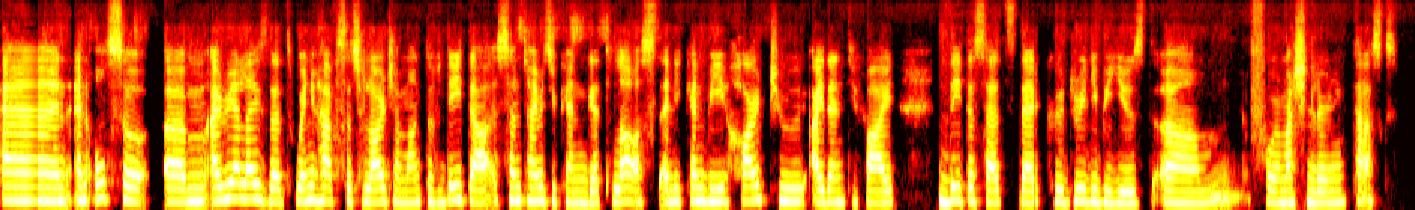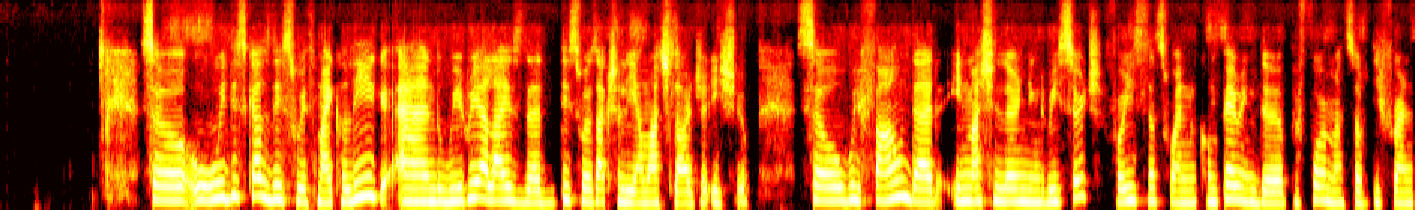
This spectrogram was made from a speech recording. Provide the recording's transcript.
And, and also, um, I realized that when you have such a large amount of data, sometimes you can get lost and it can be hard to identify data sets that could really be used um, for machine learning tasks. So we discussed this with my colleague and we realized that this was actually a much larger issue. So we found that in machine learning research, for instance, when comparing the performance of different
